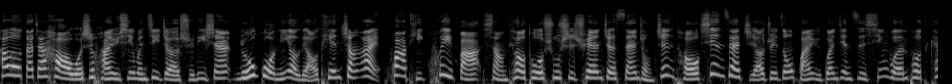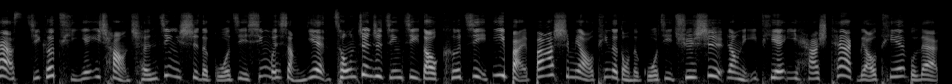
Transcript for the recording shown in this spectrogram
Hello，大家好，我是环宇新闻记者徐丽珊。如果你有聊天障碍、话题匮乏，想跳脱舒适圈这三种阵头，现在只要追踪环宇关键字新闻 Podcast，即可体验一场沉浸式的国际新闻饗宴。从政治经济到科技，一百八十秒听得懂的国际趋势，让你一天一 Hashtag 聊天不 lag。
